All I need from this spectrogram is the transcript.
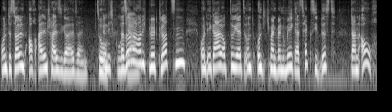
und es soll auch allen scheißegal sein. So. Find ich gut, da soll man ja. auch nicht blöd glotzen und egal ob du jetzt, und, und ich meine, wenn du mega sexy bist, dann auch.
